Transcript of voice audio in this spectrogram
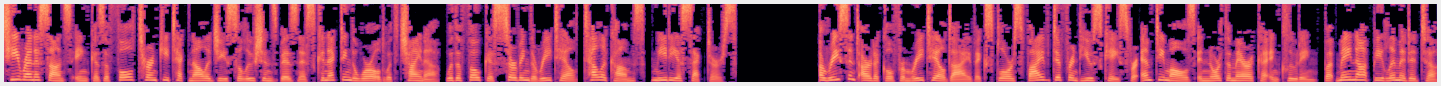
T-Renaissance Inc. is a full turnkey technology solutions business connecting the world with China, with a focus serving the retail, telecoms, media sectors. A recent article from Retail Dive explores five different use case for empty malls in North America including, but may not be limited to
